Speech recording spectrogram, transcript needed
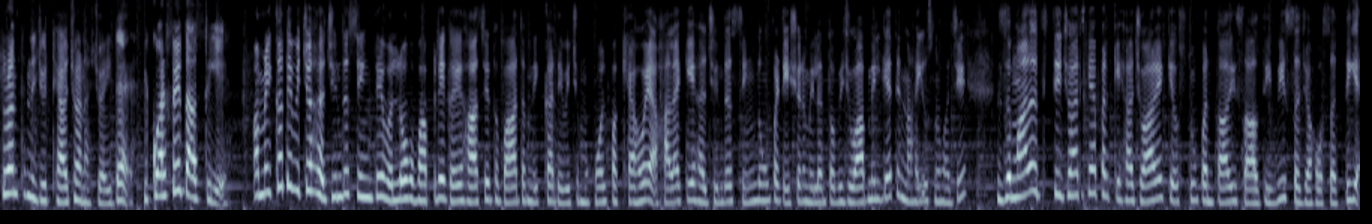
ਤੁਰੰਤ ਨਜਿੱਠਿਆ ਜਾਣਾ ਚਾਹੀਦਾ ਹੈ। ਇੱਕ ਵਾਰ ਫਿਰ ਦੱਸ ਦਈਏ ਅਮਰੀਕਾ ਦੇ ਵਿੱਚ ਹਰਜਿੰਦਰ ਸਿੰਘ ਦੇ ਵੱਲੋਂ ਵਾਪਰੇ ਗਏ ਹਾਦਸੇ ਤੋਂ ਬਾਅਦ ਅਮਰੀਕਾ ਦੇ ਵਿੱਚ ਮਾਹੌਲ ਪੱਖਿਆ ਹੋਇਆ। ਹਾਲਾਂਕਿ ਹਰਜਿੰਦਰ ਸਿੰਘ ਨੂੰ ਪਟੀਸ਼ਨ ਮਿਲਣ ਤੋਂ ਵੀ ਜਵਾਬ ਮਿਲ ਗਿਆ ਤੇ ਨਾ ਹੀ ਉਸ ਨੂੰ ਹਜੇ ਜ਼ਮਾਨਤ ਦਿੱਤੀ ਜਾ ਰਹੀ ਹੈ, ਪਰ ਕਿਹਾ ਜਾ ਰਿਹਾ ਹੈ ਕਿ ਉਸ ਨੂੰ 45 ਸਾਲ ਦੀ ਵੀ ਸਜ਼ਾ ਹੋ ਸਕਦੀ ਹੈ।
